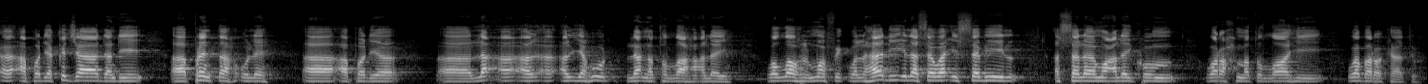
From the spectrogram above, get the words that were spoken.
uh, apa dia kejar dan diperintah uh, oleh uh, apa dia uh, al-yahud laknatullah alaih wallahu al-muwaffiq wal hadi ila sawa'is sabil assalamu alaikum warahmatullahi wabarakatuh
